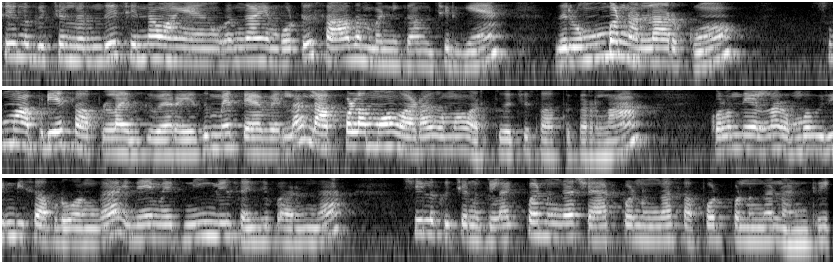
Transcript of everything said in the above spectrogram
ஸ்ரீனு கிச்சன்லேருந்து சின்ன வெங்காயம் வெங்காயம் போட்டு சாதம் பண்ணி காமிச்சிருக்கேன். இது ரொம்ப நல்லாயிருக்கும் சும்மா அப்படியே சாப்பிட்லாம். இதுக்கு வேறு எதுவுமே தேவையில்லை. இல்லை அப்பளமோ வடகமோ வறுத்து வச்சு சாப்பிட்டுக்கறலாம். குழந்தைகள்லாம் ரொம்ப விரும்பி சாப்பிடுவாங்க. இதேமாரி நீங்களும் செஞ்சு பாருங்கள் ஷீலு கிச்சனுக்கு லைக் பண்ணுங்கள் ஷேர் பண்ணுங்கள் சப்போர்ட் பண்ணுங்கள் நன்றி.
